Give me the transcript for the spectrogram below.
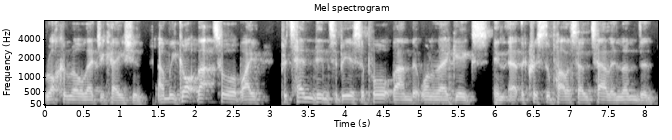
rock and roll education, and we got that tour by pretending to be a support band at one of their gigs in, at the Crystal Palace Hotel in London.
